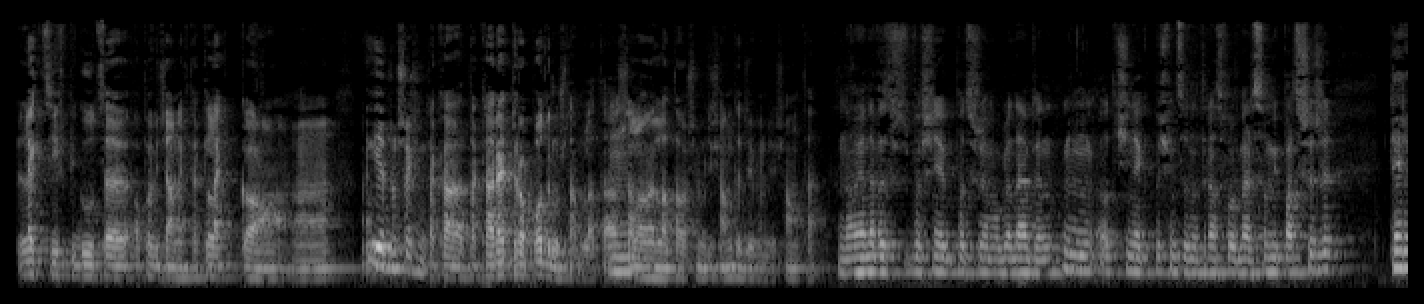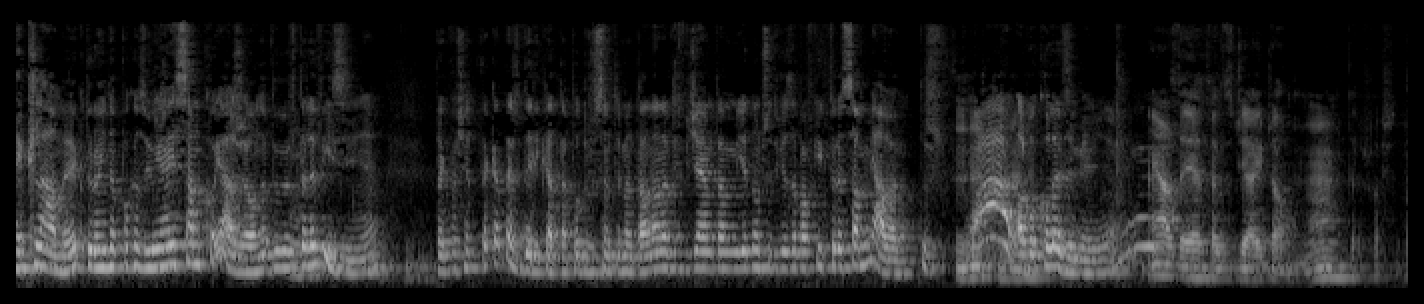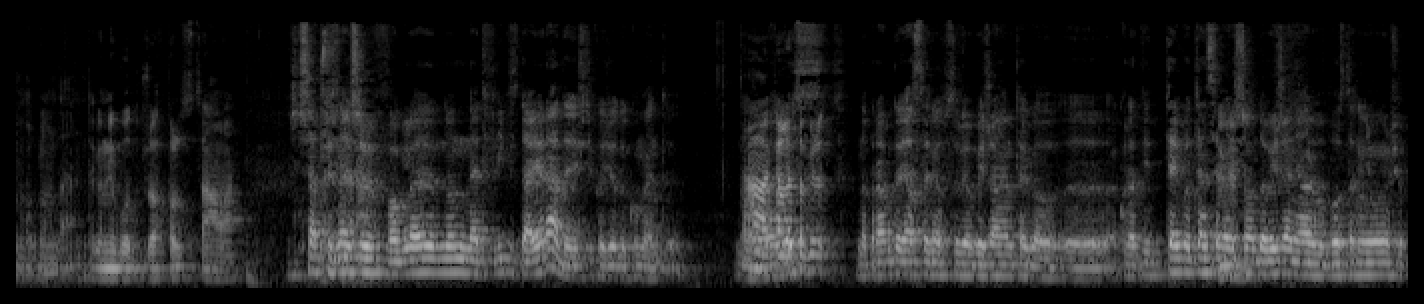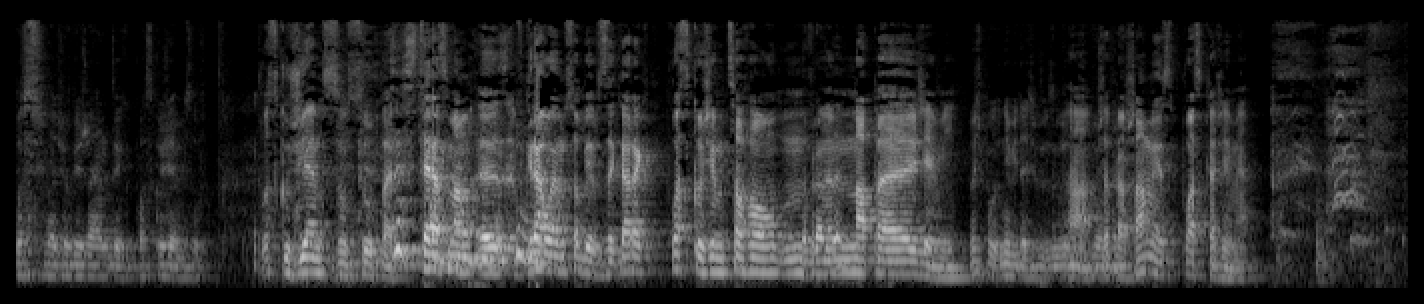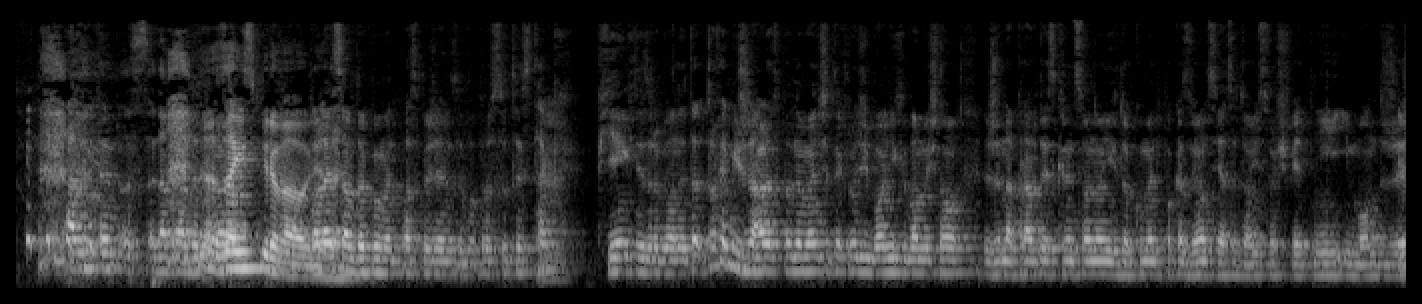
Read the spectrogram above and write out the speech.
lekcji w pigułce opowiedzianych tak lekko, y, jednocześnie taka, taka retro podróż tam lata, szalone lata 80., 90. No ja nawet właśnie patrzyłem, oglądałem ten mm, odcinek poświęcony Transformersom i patrzę, że te reklamy, które oni tam pokazują, ja je sam kojarzę, one były w telewizji, nie? Tak właśnie taka też delikatna podróż sentymentalna, nawet widziałem tam jedną czy dwie zabawki, które sam miałem. Też wow! Albo koledzy mieli, nie? Ja zdaję tak z G.I. Joe, nie? Też właśnie tam oglądałem. Tego nie było dużo w Polsce, ale... Trzeba przyznać, że w ogóle no, Netflix daje radę, jeśli chodzi o dokumenty. Tak, ale to Naprawdę, ja ostatnio sobie obejrzałem tego, y, akurat nie- tego, ten serial jeszcze mam do obejrzenia, albo bo ostatnio nie mogłem się powstrzymać, obejrzałem tych płaskoziemców. Płaskoziemcy są super. Teraz mam, e, z- wgrałem sobie w zegarek płaskoziemcową mapę Ziemi. Weź, nie widać. A, przepraszam, jest płaska Ziemia. Ale ten, naprawdę, to Zainspirowało mnie. polecam dokument płaskoziemcy, po prostu to jest tak pięknie zrobiony. To, trochę mi żal w pewnym momencie tych ludzi, bo oni chyba myślą, że naprawdę jest kręcony o nich dokument pokazujący, jacy to oni są świetni i mądrzy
